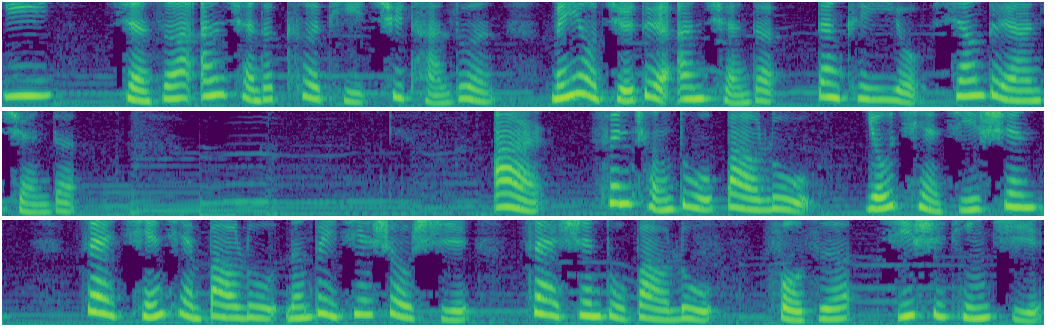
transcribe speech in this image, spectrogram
一选择安全的客体去谈论，没有绝对安全的，但可以有相对安全的。二分程度暴露，由浅及深，在浅浅暴露能被接受时，再深度暴露，否则及时停止。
